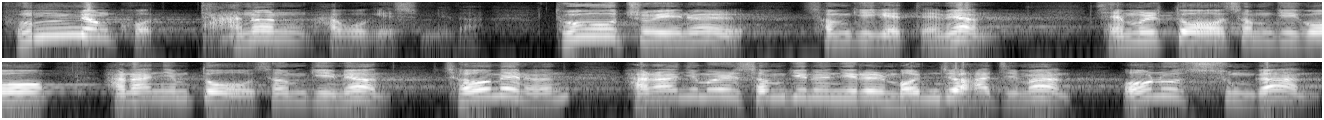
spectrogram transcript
분명코 단언하고 계십니다. 두 주인을 섬기게 되면 재물도 섬기고 하나님도 섬기면 처음에는 하나님을 섬기는 일을 먼저 하지만 어느 순간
